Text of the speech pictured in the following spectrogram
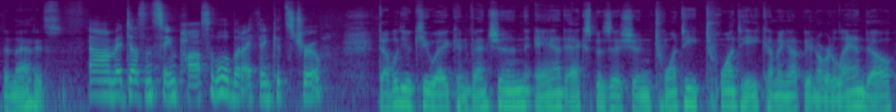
than that? It's um, it doesn't seem possible, but I think it's true. WQA Convention and Exposition 2020 coming up in Orlando,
